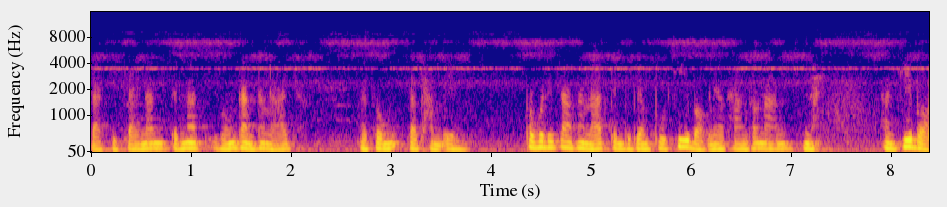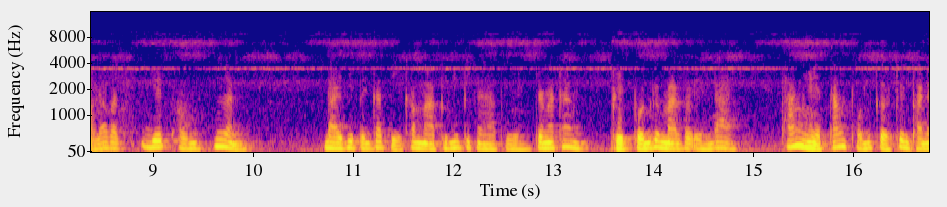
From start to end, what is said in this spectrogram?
จากจิตใจนั้น เป็นหน้าที่ของท่านทั้งหลายจะทรงจะทำเอง พระพุทธเจ้าทั้งหลายเป็นเพียงผู้ชี้บอกแนวทางเท่านั้นนะท่านชี้บอกแล้วก็ยึดเอาเงื่อนใดที่เป็นกติเข้ามาพินิจพิจารณาตัวเองจนกระทั่งผลิตผลขึ้นมาตัวเองได้ ทั้งเหตุทั้งผลเกิดขึ้นภายใน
